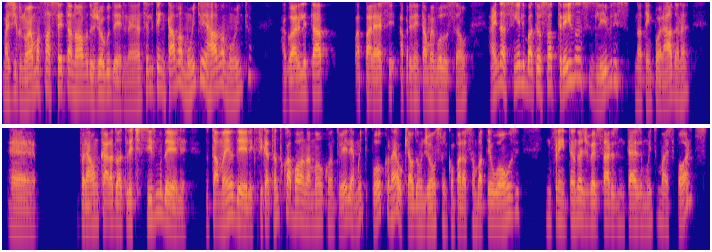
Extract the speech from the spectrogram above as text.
mas digo, não é uma faceta nova do jogo dele, né? Antes ele tentava muito e errava muito, agora ele tá parece apresentar uma evolução. Ainda assim, ele bateu só três lances livres na temporada, né? É, para um cara do atleticismo dele, do tamanho dele, que fica tanto com a bola na mão quanto ele, é muito pouco, né? O Keldon Johnson, em comparação, bateu 11, enfrentando adversários em tese muito mais fortes.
